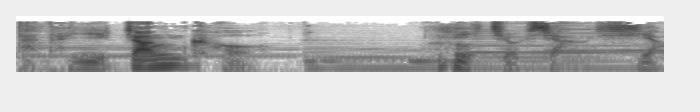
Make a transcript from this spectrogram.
但他一张口，你就想笑。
